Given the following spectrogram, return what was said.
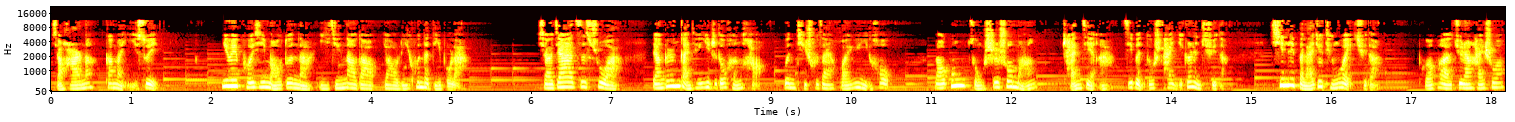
小孩呢刚满一岁。因为婆媳矛盾呢，已经闹到要离婚的地步啦。小佳自述啊，两个人感情一直都很好，问题出在怀孕以后，老公总是说忙，产检啊基本都是她一个人去的，心里本来就挺委屈的。婆婆居然还说：“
